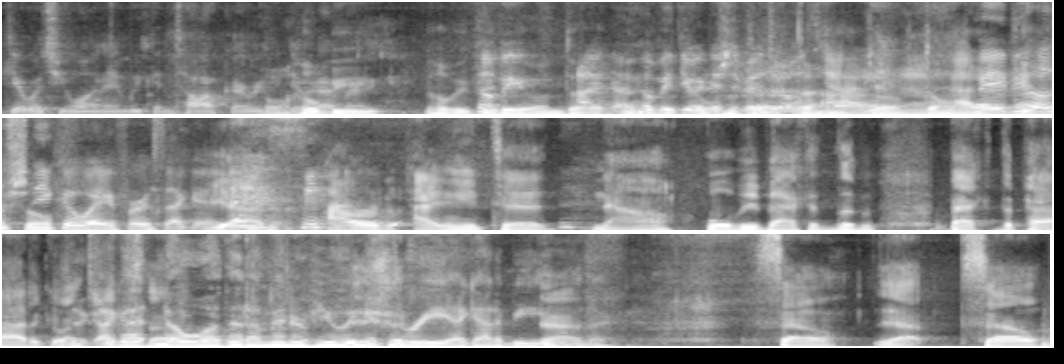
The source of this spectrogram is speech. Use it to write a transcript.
get what you want and we can talk or we can Well, do he'll be whatever. he'll be videoing the I know, he'll be doing individuals at that individuals. time. I know. so don't Maybe kid he'll yourself. sneak away for a second. Yes, I would. I need to now. We'll be back at the back at the pad going. Like, I got stuff. Noah that I'm interviewing at three. I got to be Yeah. over there. So yeah, so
